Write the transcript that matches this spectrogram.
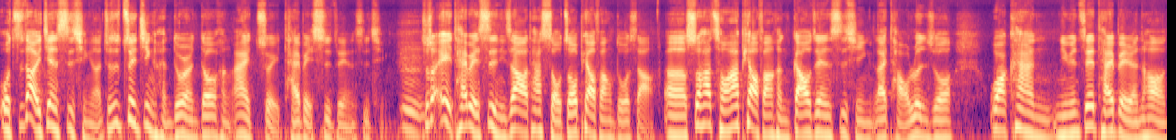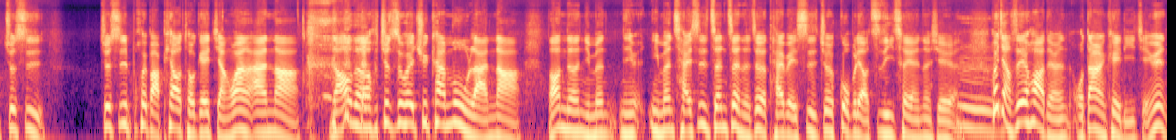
我知道一件事情啊，就是最近很多人都很爱嘴台北市这件事情，嗯，就说哎、欸，台北市你知道它首周票房多少？呃，说他从他票房很高这件事情来讨论说，哇，看你们这些台北人哈，就是就是会把票投给蒋万安呐、啊，然后呢，就是会去看木兰呐、啊，然后呢，你们你你们才是真正的这个台北市就过不了智力测验那些人。嗯、会讲这些话的人，我当然可以理解，因为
